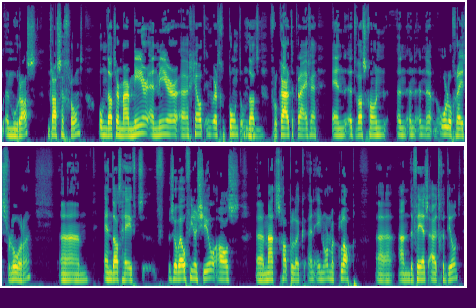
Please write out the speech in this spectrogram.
een moeras, drassig grond. Omdat er maar meer en meer eh, geld in werd gepompt om dat Mhm. voor elkaar te krijgen. En het was gewoon een, een, een, een oorlog reeds verloren. Ehm, en dat heeft zowel financieel als eh, maatschappelijk een enorme klap eh, aan de VS uitgedeeld.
